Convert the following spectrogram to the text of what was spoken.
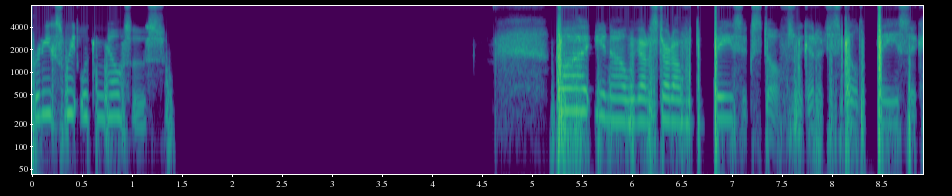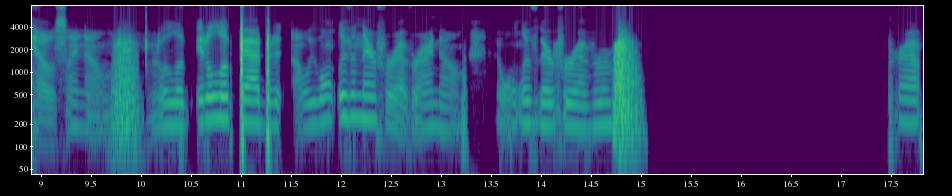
pretty sweet looking houses. But, you know, we gotta start off with the basic stuff, so we gotta just build a basic house, I know. It'll look, it'll look bad, but it, uh, we won't live in there forever, I know. I won't live there forever. Crap.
